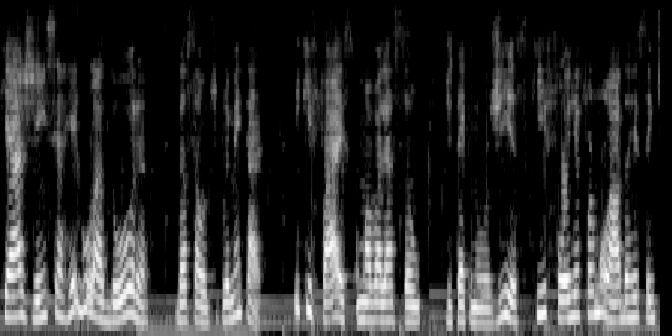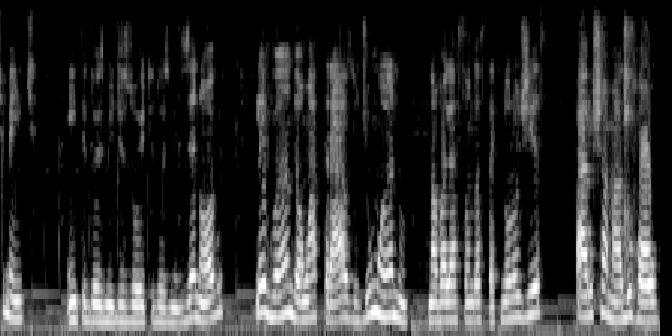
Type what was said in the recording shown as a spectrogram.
que é a agência reguladora da saúde suplementar e que faz uma avaliação de tecnologias que foi reformulada recentemente, entre 2018 e 2019, levando a um atraso de um ano na avaliação das tecnologias para o chamado ROL,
